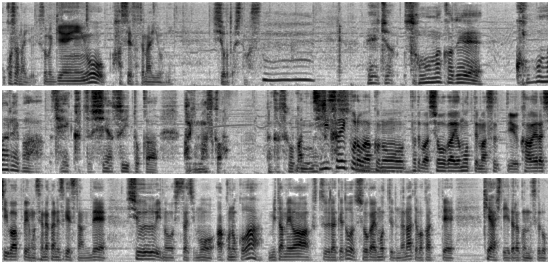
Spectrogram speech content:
起こさないようにその原因を発生させないようにしようとしてます。えーじゃあその中でこうなれば生活しやすいとかありますか？なんかすごくまあ、小さい頃はこの、例えば障害を持ってますっていう可愛らしいワッペンを背中につけてたんで周囲の人たちもあこの子は見た目は普通だけど障害持ってるんだなって分かってケアしていただくんですけど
